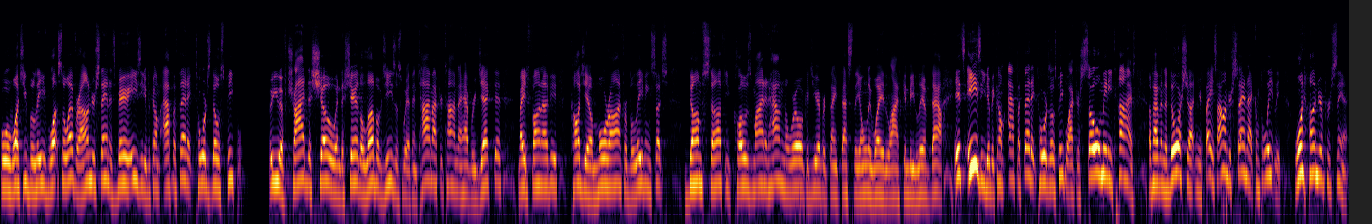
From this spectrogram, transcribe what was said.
for what you believe whatsoever. I understand it's very easy to become apathetic towards those people who you have tried to show and to share the love of Jesus with, and time after time they have rejected, made fun of you, called you a moron for believing such dumb stuff, you closed minded. How in the world could you ever think that's the only way life can be lived out? It's easy to become apathetic towards those people after so many times of having the door shut in your face. I understand that completely, 100%.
